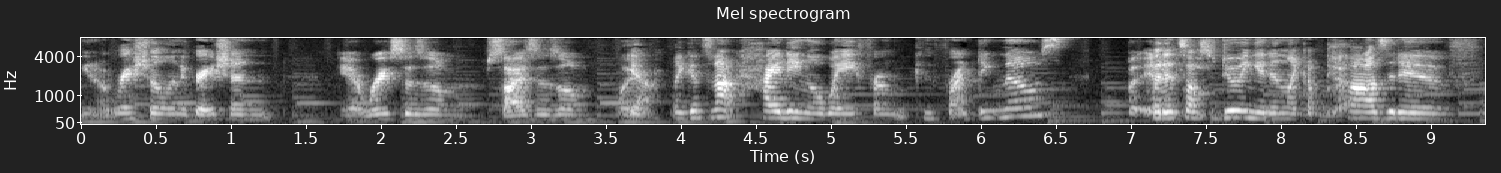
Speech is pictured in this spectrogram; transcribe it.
you know, racial integration. Yeah, racism, sizeism. Like, yeah, like it's not hiding away from confronting those, but, but it's also doing it in like a Yeah. positive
